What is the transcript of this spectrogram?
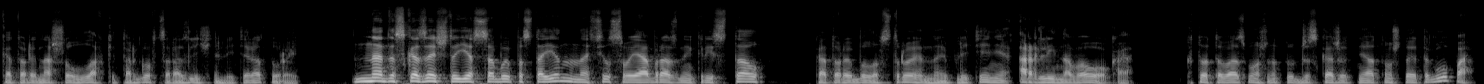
который нашел в лавке торговца различной литературой. Надо сказать, что я с собой постоянно носил своеобразный кристалл, в который было встроенное плетение орлиного ока. Кто-то, возможно, тут же скажет мне о том, что это глупо.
